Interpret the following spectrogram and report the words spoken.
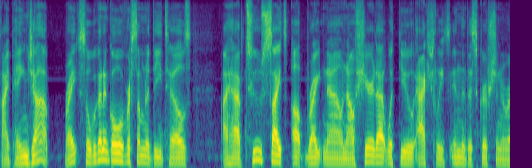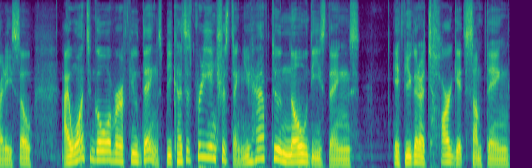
high paying job, right? So we're going to go over some of the details. I have two sites up right now and I'll share that with you. Actually, it's in the description already. So I want to go over a few things because it's pretty interesting. You have to know these things if you're going to target something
